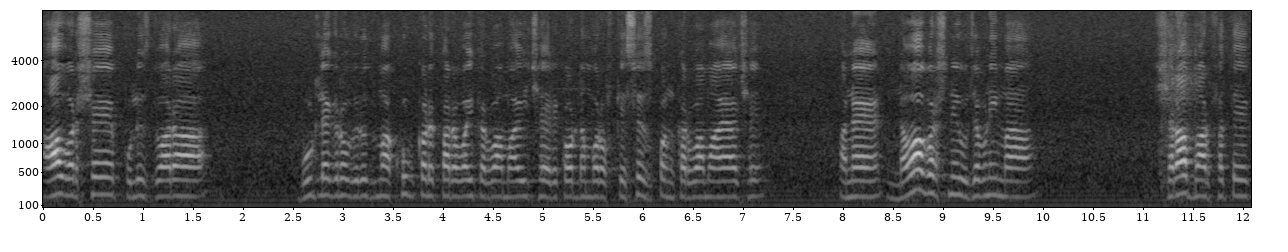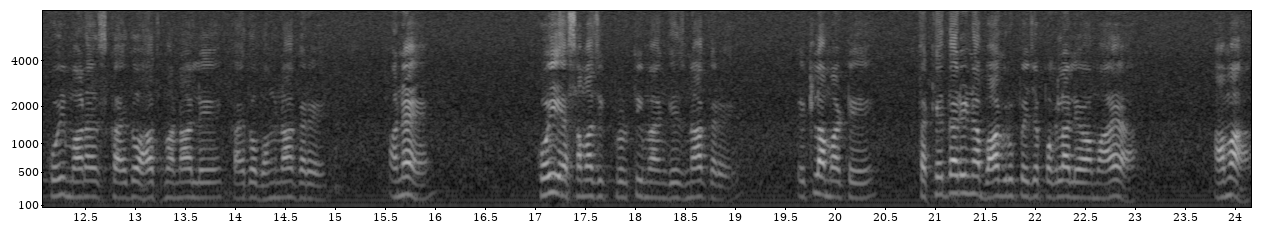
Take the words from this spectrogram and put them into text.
આ વર્ષે પોલીસ દ્વારા બુટલેગરો વિરુદ્ધમાં ખૂબ કડક કાર્યવાહી કરવામાં આવી છે. રેકોર્ડ નંબર ઓફ કેસીસ પણ કરવામાં આવ્યા છે. અને નવા વર્ષની ઉજવણીમાં શરાબ મારફતે કોઈ માણસ કાયદો હાથમાં ના લે, કાયદો ભંગ ના કરે અને કોઈ અસામાજિક પ્રવૃત્તિમાં એંગેજ ના કરે, એટલા માટે તકેદારીના ભાગરૂપે જે પગલાં લેવામાં આવ્યા, આમાં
